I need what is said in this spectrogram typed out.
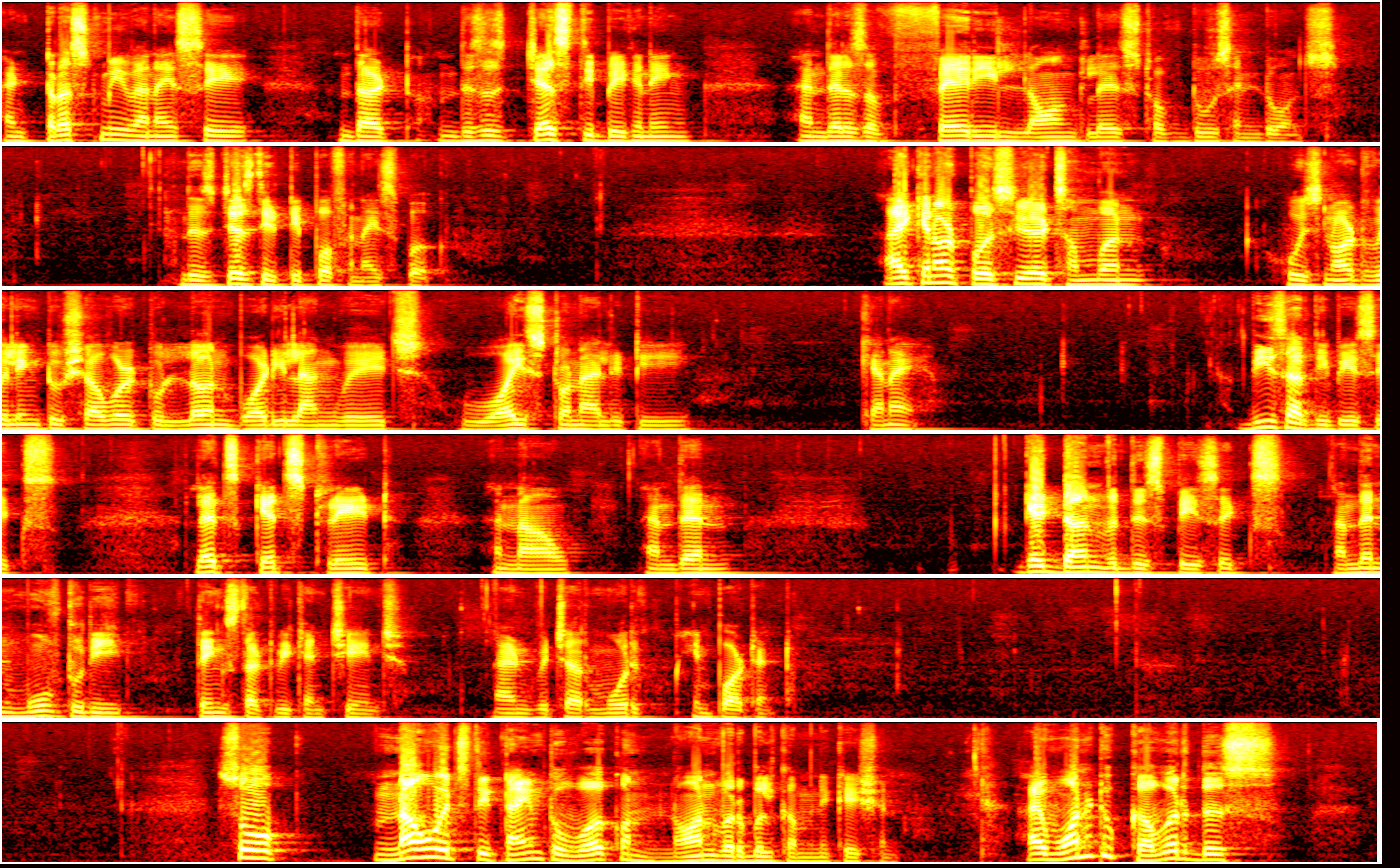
And trust me when I say that this is just the beginning and there is a very long list of do's and don'ts. This is just the tip of an iceberg. I cannot persuade someone who is not willing to shower to learn body language, voice tonality. Can I? These are the basics. Let's get straight and now and then get done with these basics and then move to the things that we can change and which are more important. So now it's the time to work on non-verbal communication. I wanted to cover this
